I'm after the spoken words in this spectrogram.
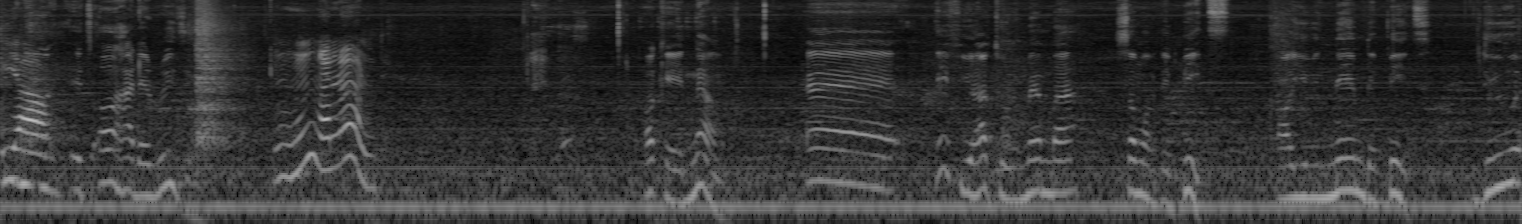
Yeah. It all had a reason. Mm hmm, I learned. Okay, now, uh, if you have to remember some of the beats, or you name the beats, do you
